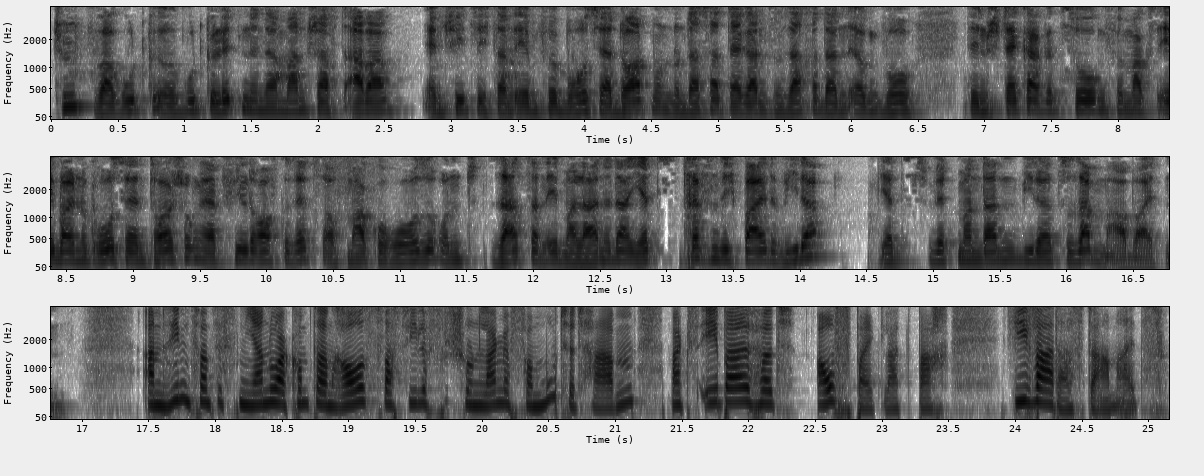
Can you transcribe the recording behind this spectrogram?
Typ war gut, gut gelitten in der Mannschaft, aber entschied sich dann eben für Borussia Dortmund und das hat der ganzen Sache dann irgendwo den Stecker gezogen. Für Max Eberl eine große Enttäuschung. Er hat viel drauf gesetzt auf Marco Rose und saß dann eben alleine da. Jetzt treffen sich beide wieder. Jetzt wird man dann wieder zusammenarbeiten. Am 27. Januar kommt dann raus, was viele schon lange vermutet haben. Max Eberl hört auf bei Gladbach. Wie war das damals?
